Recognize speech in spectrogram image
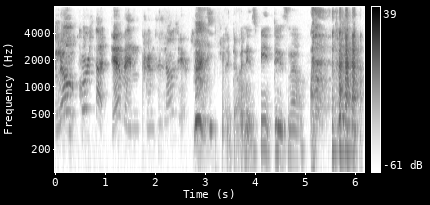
No, of course not. Devin trims his nose hairs. I don't. his feet do smell.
